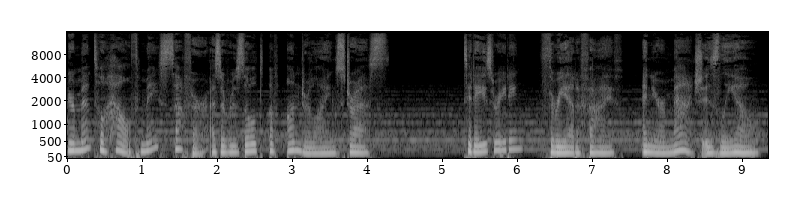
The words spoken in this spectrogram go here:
Your mental health may suffer as a result of underlying stress. Today's rating 3 out of 5, and your match is Leo.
